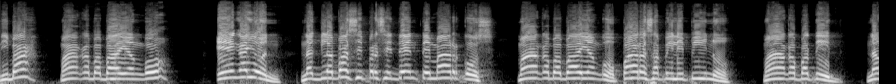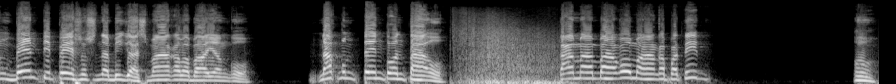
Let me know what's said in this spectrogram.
Di ba? Mga kababayan ko? Eh ngayon, naglabas si Presidente Marcos, mga kababayan ko, para sa Pilipino, mga kapatid, ng 20 pesos na bigas, mga kababayan ko. Nakontento ang tao. Tama ba ako, mga kapatid? Oh.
